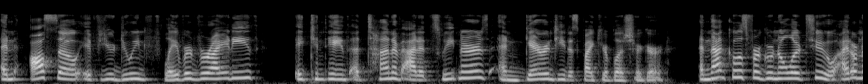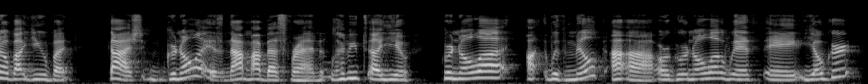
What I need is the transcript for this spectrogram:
And also, if you're doing flavored varieties, it contains a ton of added sweeteners and guaranteed to spike your blood sugar. And that goes for granola too. I don't know about you, but gosh, granola is not my best friend. Let me tell you, granola uh, with milk, uh uh-uh, uh, or granola with a yogurt.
